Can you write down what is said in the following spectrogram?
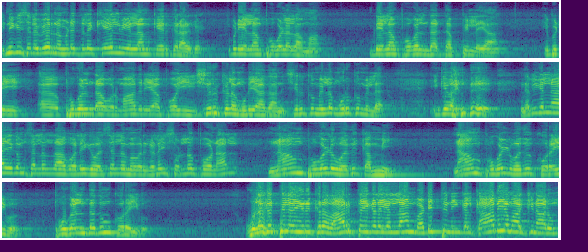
இன்னைக்கு சில பேர் நம்மிடத்தில் கேள்வி எல்லாம் கேட்கிறார்கள். இப்படி எல்லாம் புகழலாமா? இப்படி எல்லாம் புகழ்ந்தா தப்பில்லையா? இப்படி அஹ், புகழ்ந்தா ஒரு மாதிரியா போய் சிறுக்கில் முடியாதான்னு. சிறுக்கும் இல்லை முறுக்கும் இல்லை. இங்கே வந்து நபிகள் நாயகம் ஸல்லல்லாஹு அலைஹி வசல்லம் அவர்களை சொல்லப்போனால் நாம் புகழுவது கம்மி. நாம் புகழ்வது குறைவு. புகழ்ந்ததும் குறைவு. உலகத்திலே இருக்கிற வார்த்தைகளை எல்லாம் வடித்து நீங்கள் காவியமாக்கினாலும்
